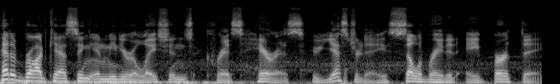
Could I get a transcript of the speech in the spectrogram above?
head of broadcasting and media relations, Chris Harris, who yesterday celebrated a birthday.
